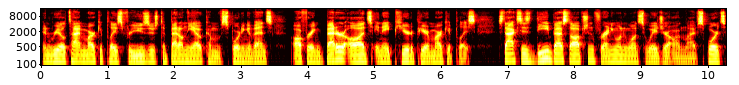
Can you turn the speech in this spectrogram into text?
and real time marketplace for users to bet on the outcome of sporting events, offering better odds in a peer to peer marketplace. Stacks is the best option for anyone who wants to wager on live sports,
